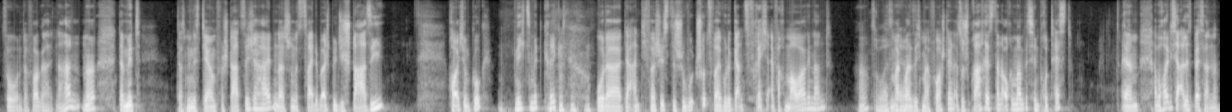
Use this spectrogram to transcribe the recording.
so unter vorgehaltener Hand, ne? damit das Ministerium für Staatssicherheit, und das ist schon das zweite Beispiel, die Stasi, Horch und Guck, nichts mitkriegt. Oder der antifaschistische Schutzwall wurde ganz frech einfach Mauer genannt. Ja? Sowas, mag ja. man sich mal vorstellen. Also Sprache ist dann auch immer ein bisschen Protest. Ähm, aber heute ist ja alles besser, ne?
